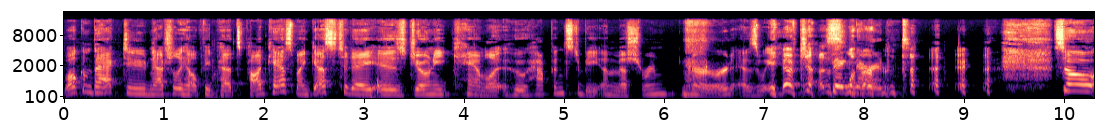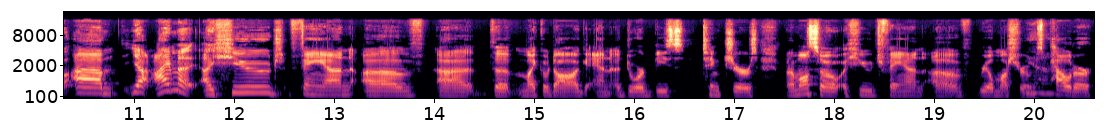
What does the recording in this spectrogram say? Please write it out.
Welcome back to Naturally Healthy Pets podcast. My guest today is Joni Kamlet, who happens to be a mushroom nerd, as we have just Big learned. so, um, yeah, I'm a, a, huge fan of uh, the Myco Dog and Adored Beast tinctures, but I'm also a huge fan of Real Mushrooms yeah. powder.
